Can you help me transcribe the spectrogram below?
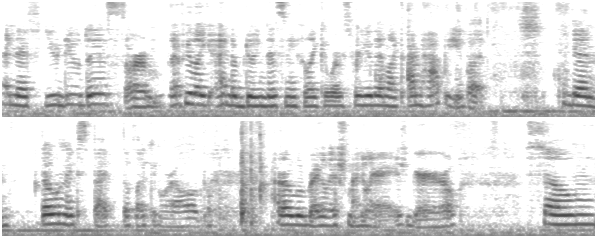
And if you do this or if you like end up doing this and you feel like it works for you then like i'm happy. But again don't expect the fucking world. Out of a regular smuggler schmegular girl. So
